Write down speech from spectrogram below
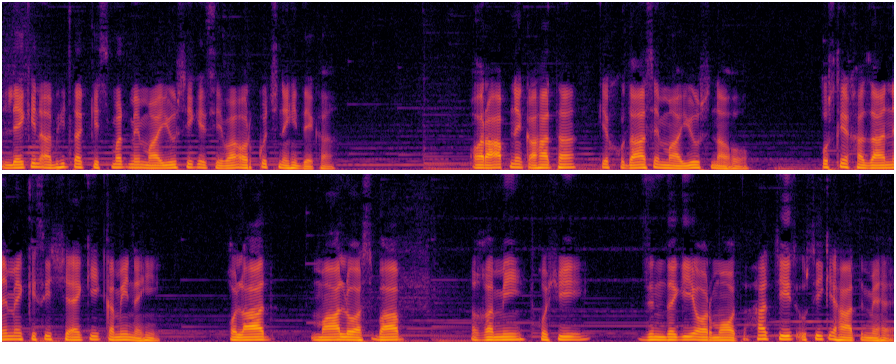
لیکن ابھی تک قسمت میں مایوسی کے سوا اور کچھ نہیں دیکھا۔ اور آپ نے کہا تھا کہ خدا سے مایوس نہ ہو۔ اس کے خزانے میں کسی شے کی کمی نہیں۔ اولاد، مال و اسباب، غمی، خوشی، زندگی اور موت، ہر چیز اسی کے ہاتھ میں ہے۔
